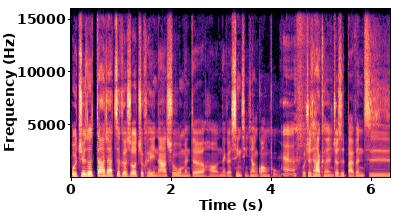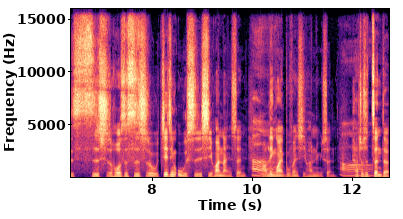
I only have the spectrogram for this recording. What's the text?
我觉得大家这个时候就可以拿出我们的好那个性倾向光谱。嗯，我觉得他可能就是百分之四十或是四十五，接近五十喜欢男生，嗯，好，另外一部分喜欢女生。哦，他就是真的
